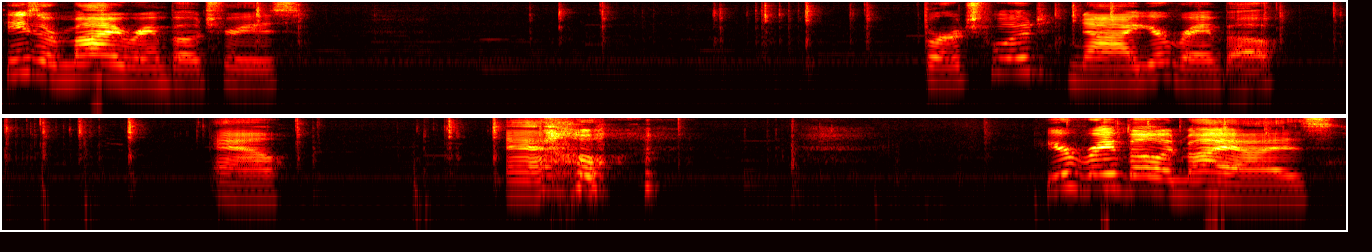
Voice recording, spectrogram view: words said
These are my rainbow trees. Birchwood? Nah, you're rainbow. Ow. Ow. you're rainbow in my eyes.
